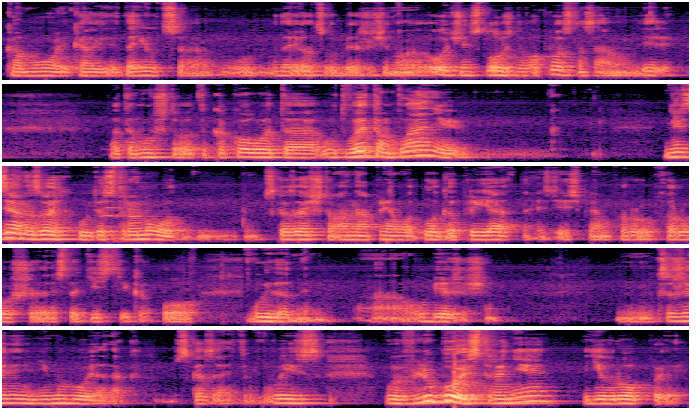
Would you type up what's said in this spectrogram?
кому и как даются, дается убежище, но очень сложный вопрос на самом деле – потому что вот какого-то, вот в этом плане нельзя назвать какую-то страну, сказать, что она прям вот благоприятная, здесь прям хоро, хорошая статистика по выданным а, убежищам. К сожалению, не могу я так сказать. Вы, вы в любой стране Европы,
